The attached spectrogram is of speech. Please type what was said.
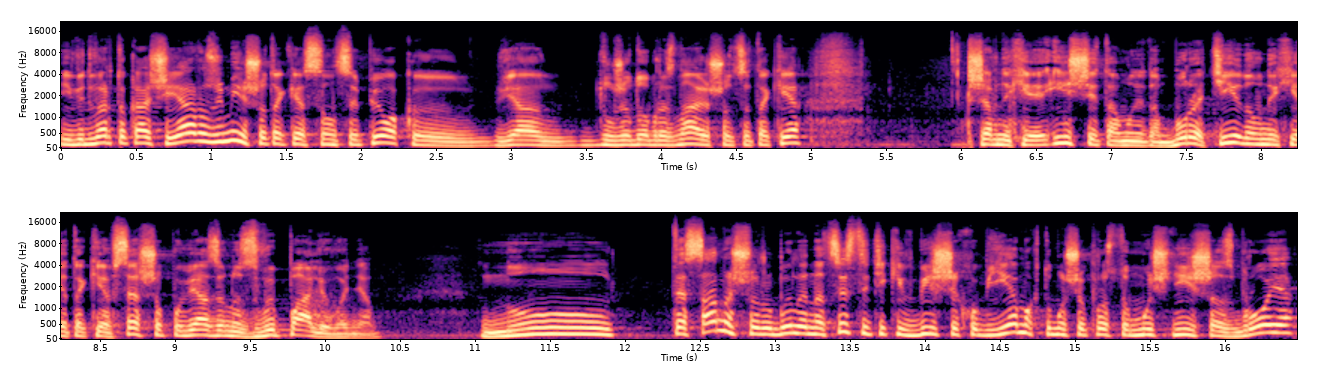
І відверто кажучи, я розумію, що таке сонцепьок. е, Я дуже добре знаю, що це таке. Ще в них є інші, там вони там Буратіно в них є таке, все, що пов'язано з випалюванням. Ну, те саме, що робили нацисти, тільки в більших об'ємах, тому що просто мощніша зброя,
